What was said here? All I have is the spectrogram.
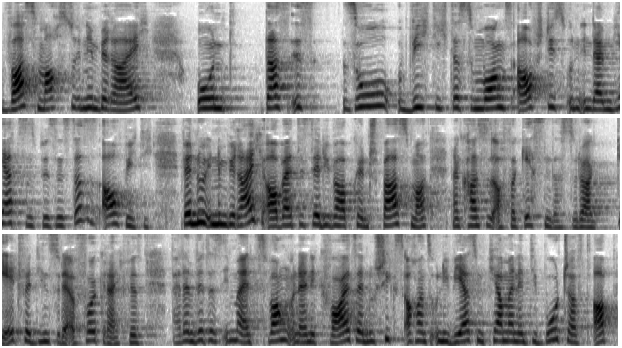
Was machst du in dem Bereich? Und das ist so wichtig, dass du morgens aufstehst und in deinem Herzensbusiness, das ist auch wichtig. Wenn du in einem Bereich arbeitest, der dir überhaupt keinen Spaß macht, dann kannst du es auch vergessen, dass du da Geld verdienst oder erfolgreich wirst, weil dann wird das immer ein Zwang und eine Qual sein. Du schickst auch ans Universum permanent die Botschaft ab.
